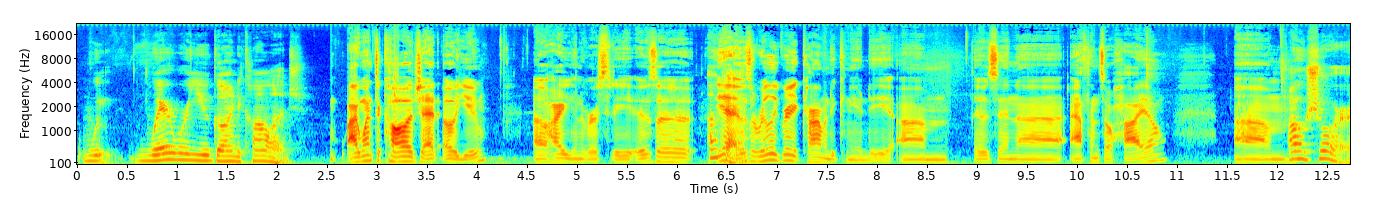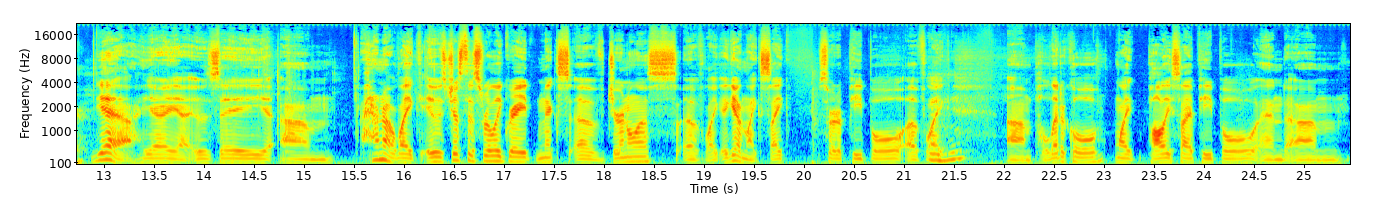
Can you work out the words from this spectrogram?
wh- where were you going to college? I went to college at OU, Ohio University. It was a yeah, it was a really great comedy community. Um, it was in uh, Athens, Ohio. Um, Oh sure. yeah, yeah, yeah. It was a um, I don't know, like it was just this really great mix of journalists, of like again like psych sort of people, of like um, political like poli sci people, and um,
